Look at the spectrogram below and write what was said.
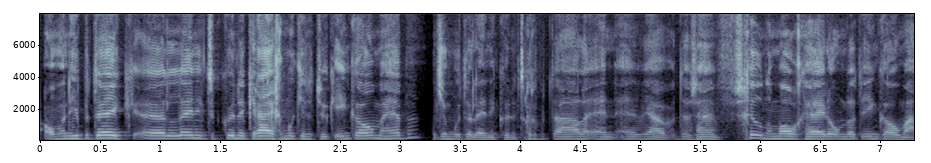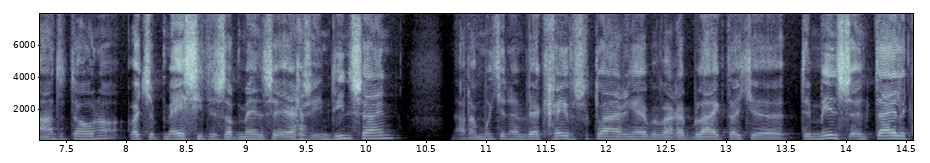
Om een hypotheeklening uh, te kunnen krijgen moet je natuurlijk inkomen hebben. Je moet de lening kunnen terugbetalen. En, en ja, er zijn verschillende mogelijkheden om dat inkomen aan te tonen. Wat je het meest ziet is dat mensen ergens in dienst zijn. Nou, dan moet je een werkgeversverklaring hebben waaruit blijkt dat je tenminste een tijdelijk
